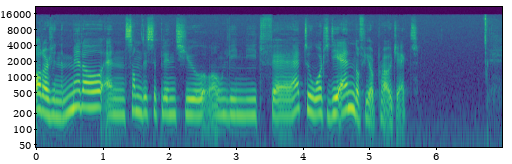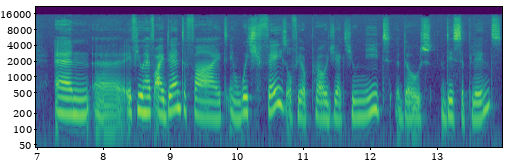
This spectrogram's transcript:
others in the middle, and some disciplines you only need fair towards the end of your project. And uh, if you have identified in which phase of your project you need those disciplines,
